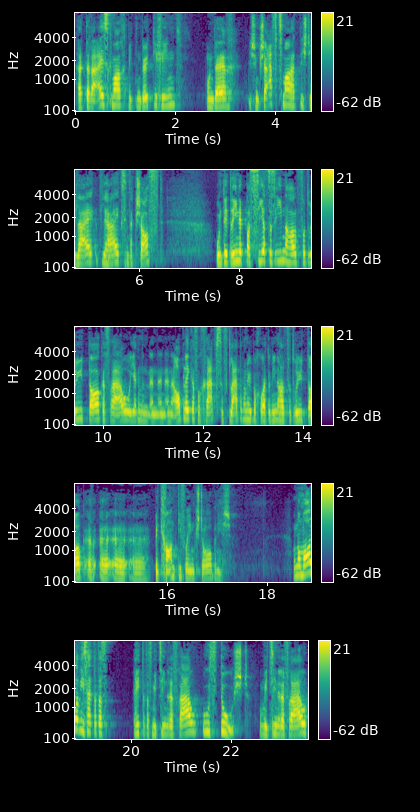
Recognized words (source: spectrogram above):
hat eine Reise gemacht mit dem Göttikind und er ist ein Geschäftsmann, hat, ist die, die und hat geschafft. Und dort drinnen passiert dass innerhalb von drei Tagen eine Frau irgendeinen einen Ableger von Krebs auf die Leber bekommen hat und innerhalb von drei Tagen eine, eine, eine Bekannte von ihm gestorben ist. Und normalerweise hat er das, hat er das mit seiner Frau austauscht und mit seiner Frau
